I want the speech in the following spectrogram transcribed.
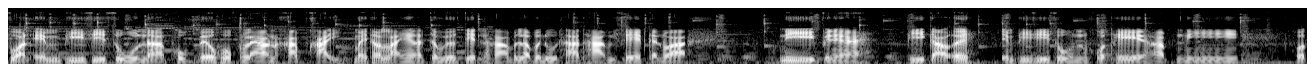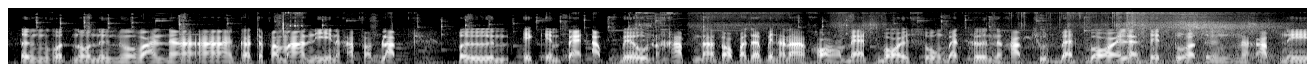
ส่วน MP40 น่ะผมเวล 6 แล้วนะครับขาดอีกไม่เท่าไหร่นะครับจะเวล 7 แล้วครับ เราไปดูท่าทางพิเศษกันว่า นี่เป็นยังไง P9 เอ้ย MP40 โคตรเท่นะครับ นี่โคตรตึงโคตรโนหนึ่งโนวันนะ อ่า ก็จะประมาณนี้นะครับสำหรับปืน XM8 Up w e l นะครับนะต่อไปจะเป็นทางด้านของ Bad Boy ทรง Battle นะครับ ชุด Bad Boy และเซตตัวตึงนะครับ นี่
